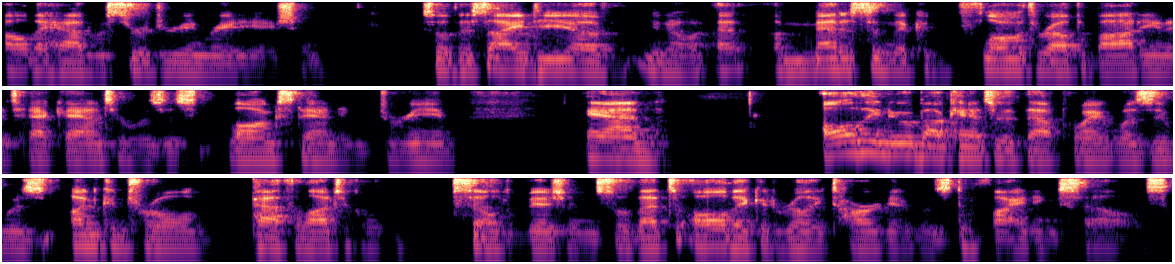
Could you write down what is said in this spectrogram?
all they had was surgery and radiation. So this idea of you know a, a medicine that could flow throughout the body and attack cancer was this long-standing dream, and all they knew about cancer at that point was it was uncontrolled pathological cell division. So that's all they could really target was dividing cells.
